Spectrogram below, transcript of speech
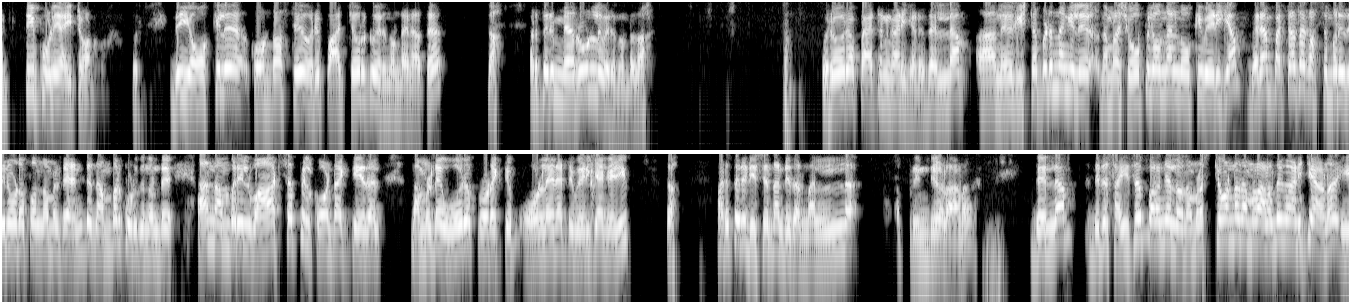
അടിപൊളി ഐറ്റം ആണ്. ഇത് യോക്കിൽ കോൺട്രാസ്റ്റ് ഒരു പാച്ച് വർക്ക് വരുന്നുണ്ട് അതിനകത്ത്. അടുത്തൊരു മെറൂണിൽ വരുന്നുണ്ട്. ദാ ഓരോരോ പാറ്റേൺ കാണിക്കുകയാണ് ഇതെല്ലാം നിങ്ങൾക്ക് ഇഷ്ടപ്പെടുന്നെങ്കിൽ നമ്മുടെ ഷോപ്പിൽ വന്നാൽ നോക്കി മേടിക്കാം. വരാൻ പറ്റാത്ത കസ്റ്റമർ ഇതിനോടൊപ്പം നമ്മൾ രണ്ട് നമ്പർ കൊടുക്കുന്നുണ്ട്. ആ നമ്പറിൽ വാട്സപ്പിൽ കോൺടാക്ട് ചെയ്താൽ നമ്മുടെ ഓരോ പ്രോഡക്റ്റും ഓൺലൈനായിട്ട് മേടിക്കാൻ കഴിയും. അടുത്തൊരു ഡിസൈൻ തന്നെ ഇതാണ്. നല്ല പ്രിന്റുകളാണ് ഇതെല്ലാം ഇതിന്റെ സൈസ് പറഞ്ഞല്ലോ. നമ്മൾ വണ്ണം നമ്മൾ അളന്ന് കാണിക്കുകയാണ്. ഈ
